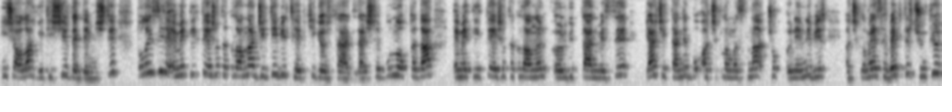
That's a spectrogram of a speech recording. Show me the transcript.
İnşallah yetişir de demişti. Dolayısıyla emeklilikte yaşa takılanlar ciddi bir tepki gösterdiler. İşte bu noktada emeklilikte yaşa takılanların örgütlenmesi gerçekten de bu açıklamasına çok önemli bir açıklamaya sebeptir. Çünkü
